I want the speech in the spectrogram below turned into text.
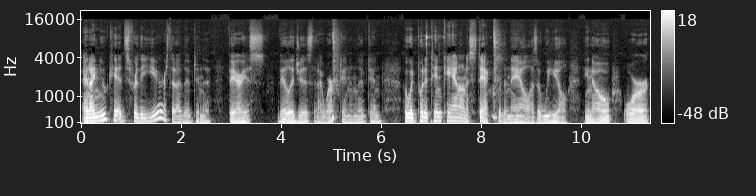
And I knew kids for the years that I lived in the various villages that I worked in and lived in who would put a tin can on a stick with a nail as a wheel, you know, or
